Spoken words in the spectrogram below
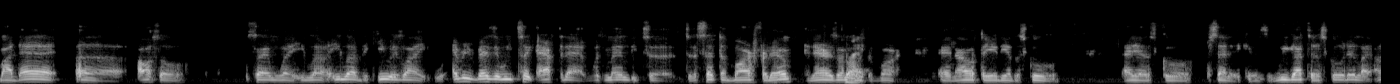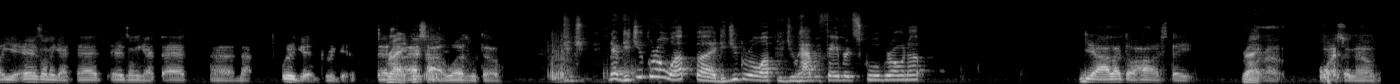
My dad uh, also same way. He loved he loved it. He was like every visit we took after that was mainly to to set the bar for them, and Arizona right. was the bar. And I don't think any other school, any other school said it because we got to the school. They're like, oh yeah, Arizona got that. Arizona got that. Uh, not, we're good. We're good. That's right. How, that's how it was with them. Did you, now, did you grow up? Uh, did you grow up? Did you have a favorite school growing up? Yeah, I liked Ohio State. Right. Uh, watching them.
